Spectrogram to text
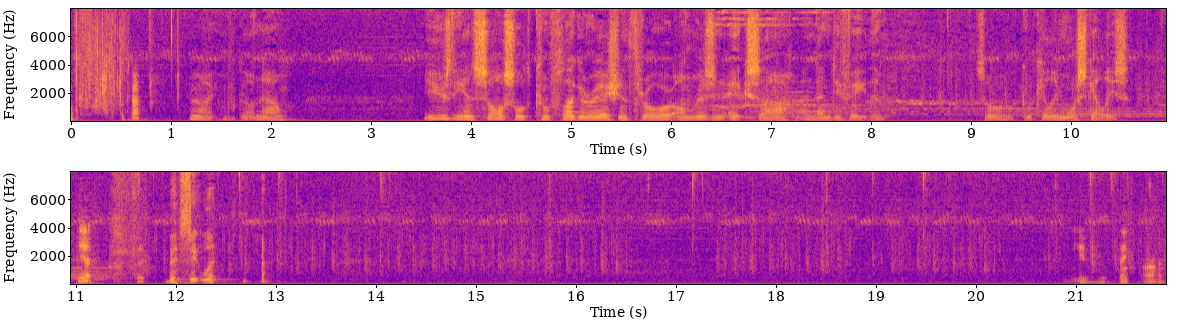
Yep. Okay. Right, we've got now. Use the ensorcelled conflagration thrower on risen Ixar and then defeat them. So we're killing more skellies. Yeah. Basically. Use the thing on it.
